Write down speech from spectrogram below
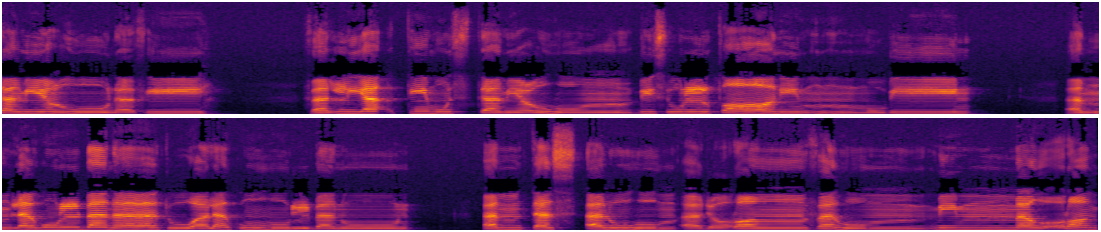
يستمعون فيه فليأت مستمعهم بسلطان مبين أم له البنات ولكم البنون أم تسألهم أجرا فهم من مغرم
